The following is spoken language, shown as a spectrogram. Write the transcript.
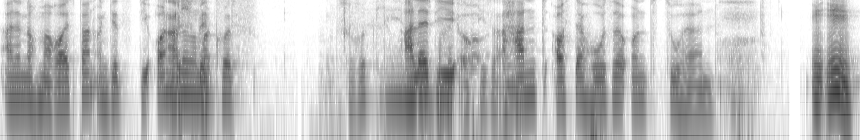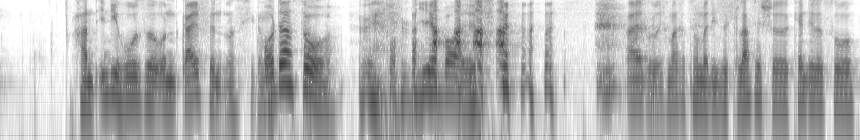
Alle nochmal räuspern und jetzt die Ohren Alle gespitzt. kurz zurücklehnen. Alle die Hand aus der Hose und zuhören. Hand in die Hose und geil finden, was ich hier gemacht Oder habe. so, wie ihr wollt. Also, ich mache jetzt nochmal diese klassische, kennt ihr das so,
